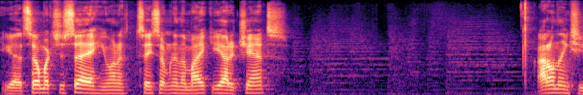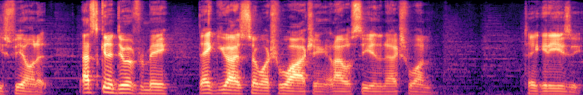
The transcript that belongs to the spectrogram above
you got so much to say. You want to say something in the mic? You got a chance? I don't think she's feeling it that's going to do it for me. Thank you guys so much for watching, and I will see you in the next one. Take it easy.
